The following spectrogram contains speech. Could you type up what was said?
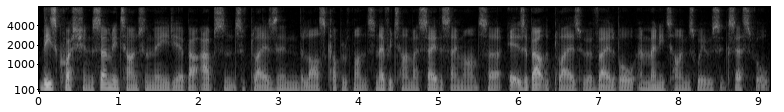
these questions so many times from the media about absence of players in the last couple of months, and every time I say the same answer, it is about the players who are available, and many times we were successful.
